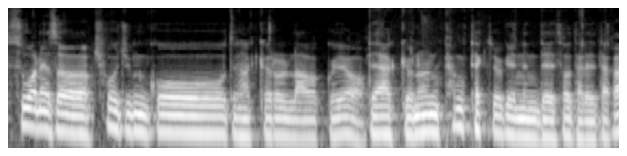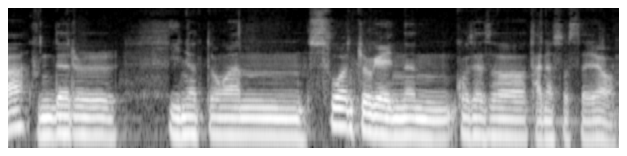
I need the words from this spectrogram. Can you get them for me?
수원에서 초중고등학교를 나왔고요. 대학교는 평택 쪽에 있는 데서 다니다가 군대를 2년 동안 수원 쪽에 있는 곳에서 다녔었어요.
